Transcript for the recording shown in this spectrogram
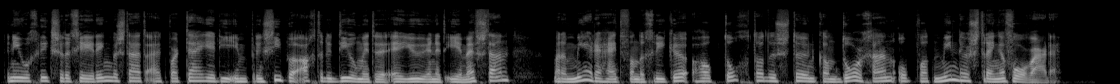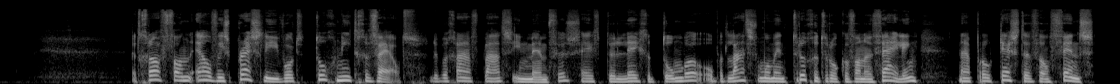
De nieuwe Griekse regering bestaat uit partijen die in principe achter de deal met de EU en het IMF staan, maar een meerderheid van de Grieken hoopt toch dat de steun kan doorgaan op wat minder strenge voorwaarden. Het graf van Elvis Presley wordt toch niet geveild. De begraafplaats in Memphis heeft de lege tombe op het laatste moment teruggetrokken van een veiling na protesten van fans.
